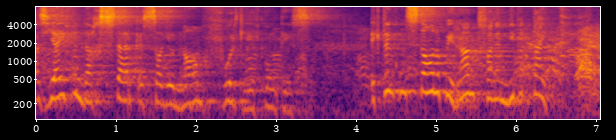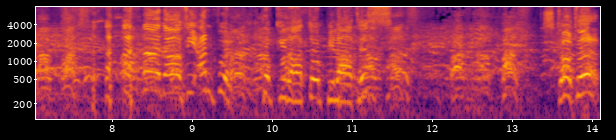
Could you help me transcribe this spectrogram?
As jy vandag sterk is, sal jou naam voortleef, Pontius. Ek dink ons staan op die rand van 'n nuwe tyd. Ah, daar's die antwoord. Prokurator Pilatus. Stilte!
